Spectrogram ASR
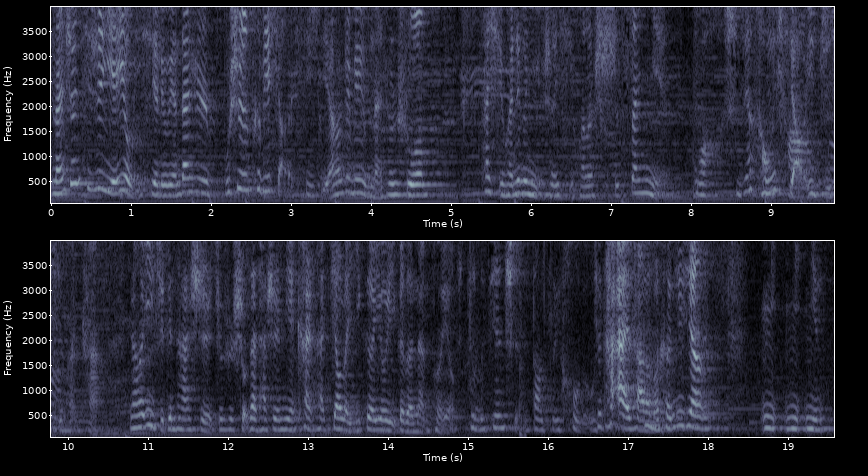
男生其实也有一些留言，但是不是特别小的细节。然后这边有个男生说，他喜欢这个女生，喜欢了十三年。哇，时间好从小一直喜欢她，然后一直跟他是就是守在他身边，看着他交了一个又一个的男朋友，怎么坚持到最后的？我就太爱他了吧？可能就像你你你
